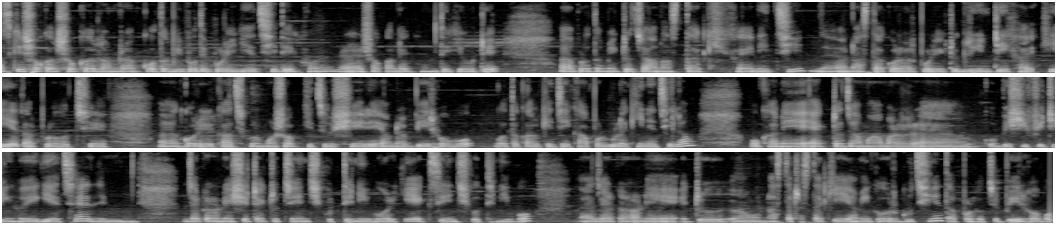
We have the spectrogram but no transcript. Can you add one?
আজকে সকাল সকাল আমরা কত বিপদে পড়ে গিয়েছি, দেখুন। সকালে ঘুম থেকে উঠে প্রথমে একটু চা নাস্তা খেয়ে নিচ্ছি। নাস্তা করার পরে একটু গ্রিন টি খাই খেয়ে তারপর হচ্ছে ঘরের কাজকর্ম সব কিছু সেরে আমরা বের হব। গতকালকে যে কাপড়গুলো কিনেছিলাম, ওখানে একটা জামা আমার খুব বেশি ফিটিং হয়ে গিয়েছে যার কারণে সেটা একটু চেঞ্জ করতে নিব আর কি এক্সচেঞ্জ করতে নিব। যার কারণে একটু নাস্তা টাস্তা খেয়ে আমি ঘর গুছিয়ে তারপর হচ্ছে বের হব।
